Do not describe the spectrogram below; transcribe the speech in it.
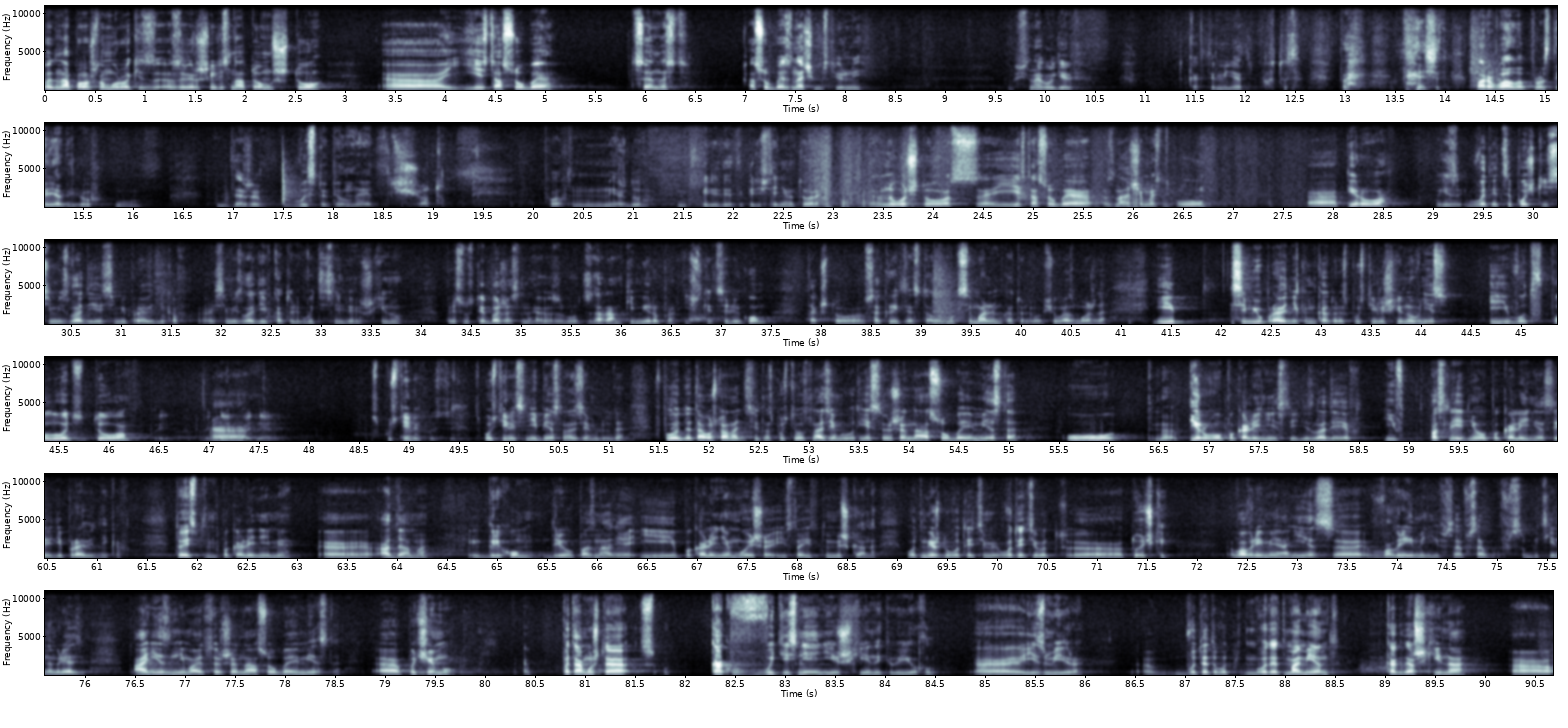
на прошлом уроке завершились на том, что э, есть особая ценность, особая значимость, вернее, в синагоге как-то меня тут значит, порвало просто, я даже выступил на этот счет между перед это, перечтением Торы. Ну вот, что есть особая значимость у э, первого из, в этой цепочке семи злодеев, семи праведников, э, семи злодеев, которые вытеснили Шхину, присутствие божественное вот, за рамки мира практически целиком, так что сокрытие стало максимальным, которое вообще возможно. И семью праведниками, которые спустили Шхину вниз, и вот вплоть до... Э, спустили. спустили. Спустили с небес на землю. Да? Вплоть до того, что она действительно спустилась на землю. Вот есть совершенно особое место у э, первого поколения среди злодеев и последнего поколения среди праведников. То есть поколениями э, Адама, грехом древопознания, и поколением Мойша и строительством Мешкана. Вот между вот этими вот эти вот э, точки во времени, они с, во времени, в, событийном ряде, они занимают совершенно особое место. Почему? Потому что как в вытеснении Шхины Кавиохал из мира, вот, это вот, вот этот момент – когда Шхина э,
